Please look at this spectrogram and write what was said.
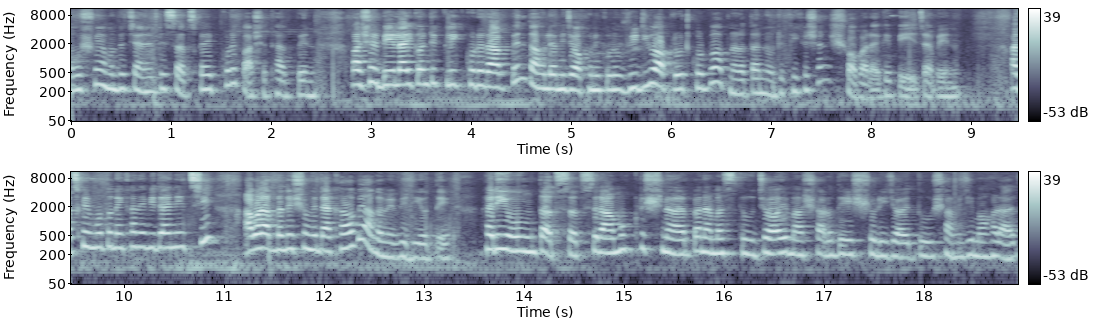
অবশ্যই আমাদের চ্যানেলটি সাবস্ক্রাইব করে পাশে থাকবেন। পাশের বেল আইকনটি ক্লিক করে রাখবেন, তাহলে আমি যখনই কোনো ভিডিও আপলোড করব, আপনারা তার নোটিফিকেশন সবার আগে পেয়ে যাবেন। আজকের মতন এখানে বিদায় নিচ্ছি। আবার আপনাদের সঙ্গে দেখা হবে আগামী ভিডিওতে। হরি ওম তৎসৎ রামকৃষ্ণ অর্পণমস্তু জয় মা শারদেশ্বরী, জয় তু স্বামীজি মহারাজ।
